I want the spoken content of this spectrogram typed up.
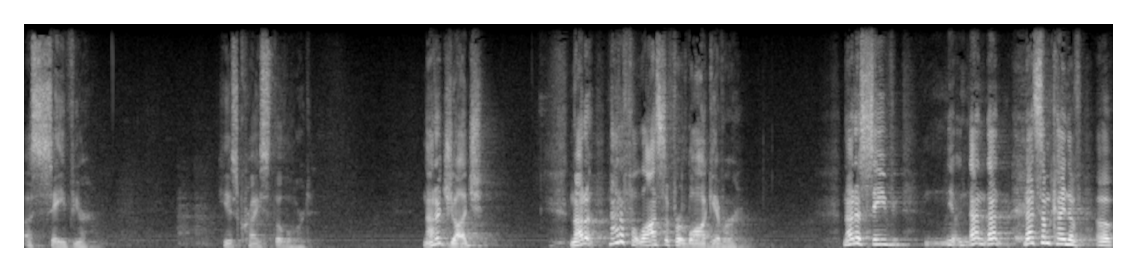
a Savior. He is Christ the Lord. Not a judge, not a, not a philosopher lawgiver not a savior, you know, not, not, not some kind of, of,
